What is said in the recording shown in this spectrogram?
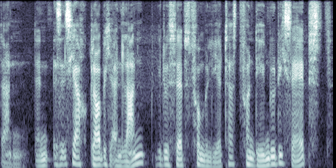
dann? Denn es ist ja auch, glaube ich, ein Land, wie du es selbst formuliert hast, von dem du dich selbst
